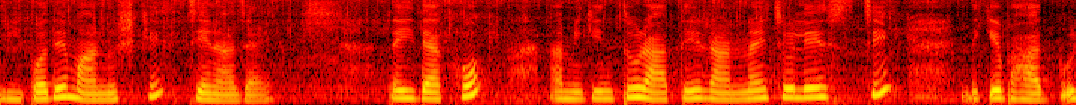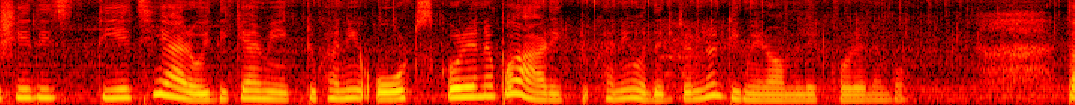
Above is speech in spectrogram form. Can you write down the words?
বিপদে মানুষকে চেনা যায়। তাই দেখো, আমি কিন্তু রাতের রান্নায় চলে এসেছি, এদিকে ভাত বসিয়ে দিয়েছি, আর ওইদিকে আমি একটুখানি ওটস করে নেব, আর একটুখানি ওদের জন্য ডিমের অমলেট করে নেব। তো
